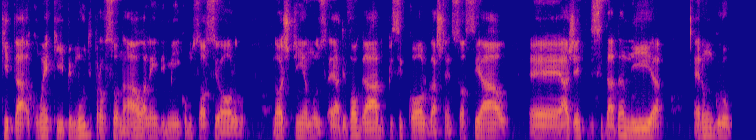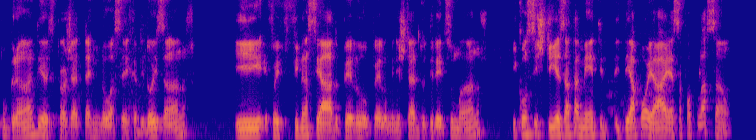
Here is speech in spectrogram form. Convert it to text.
que está com uma equipe multiprofissional, além de mim como sociólogo, nós tínhamos é, advogado, psicólogo, assistente social, é, agente de cidadania. Era um grupo grande. Esse projeto terminou há cerca de dois anos e foi financiado pelo, pelo Ministério dos Direitos Humanos e consistia exatamente de apoiar essa população.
